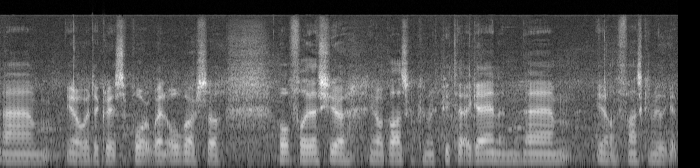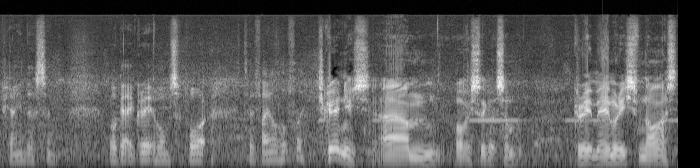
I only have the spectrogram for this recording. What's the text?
Um, you know, we had a great support went over, so hopefully this year, you know, Glasgow can repeat it again, and um, you know the fans can really get behind us, and we'll get a great home support to the final hopefully. It's great news. Um, obviously got some great memories from the last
